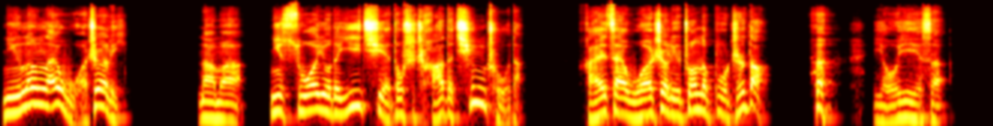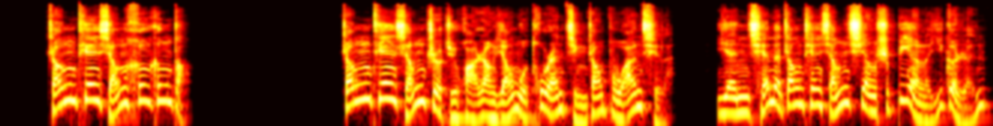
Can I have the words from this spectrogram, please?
你能来我这里，那么。你所有的一切都是查得清楚的，还在我这里装的不知道？哼，有意思。张天祥哼哼道。张天祥这句话让杨木突然紧张不安起来。眼前的张天祥像是变了一个人，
